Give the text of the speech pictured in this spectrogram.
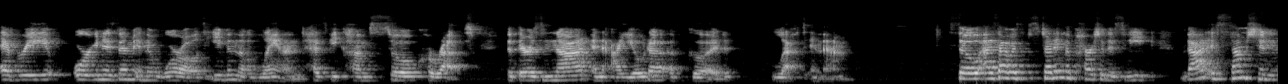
every organism in the world, even the land, has become so corrupt that there is not an iota of good left in them. So, as I was studying the Parsha this week, that assumption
